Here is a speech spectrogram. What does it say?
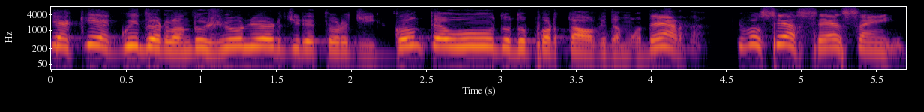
E aqui é Guido Orlando Júnior, diretor de conteúdo do portal Vida Moderna, que você acessa em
